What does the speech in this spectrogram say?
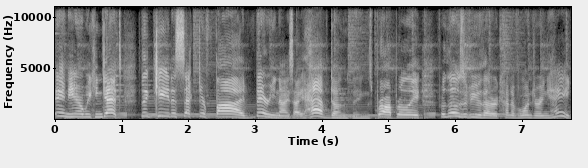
In here we can get the key to Sector 5. Very nice. I have done things properly. For those of you that are kind of wondering, hey,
